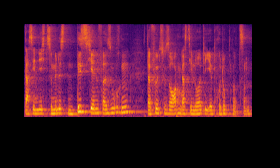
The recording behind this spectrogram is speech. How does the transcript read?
dass sie nicht zumindest ein bisschen versuchen, dafür zu sorgen, dass die Leute ihr Produkt nutzen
